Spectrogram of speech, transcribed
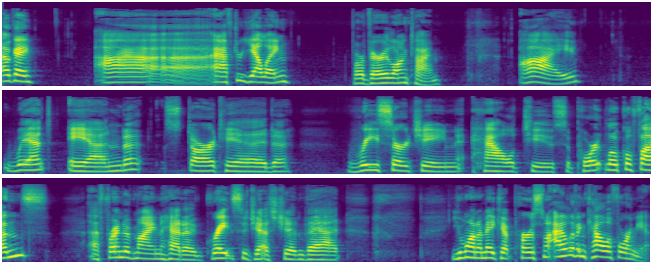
Okay. Uh, after yelling for a very long time, I went and started researching how to support local funds a friend of mine had a great suggestion that you want to make it personal. I live in California.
